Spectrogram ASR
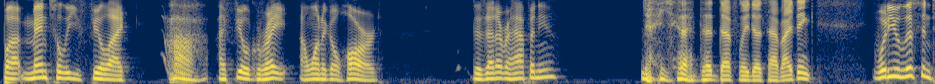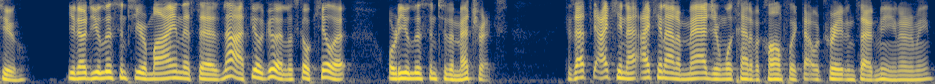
but mentally you feel like, "Ah, I feel great. I want to go hard." Does that ever happen to you? yeah, that definitely does happen. I think What do you listen to? You know, do you listen to your mind that says, "Nah, I feel good. Let's go kill it," or do you listen to the metrics? Because that's I can I cannot imagine what kind of a conflict that would create inside me. You know what I mean?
